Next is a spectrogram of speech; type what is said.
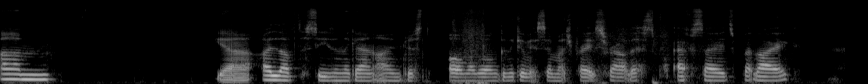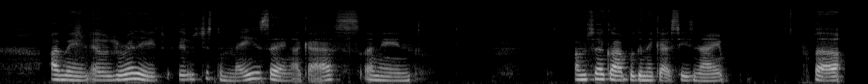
Um, yeah, I love the season again. I'm just oh my god, I'm gonna give it so much praise throughout this episode. But like, I mean, it was really, it was just amazing. I guess. I mean, I'm so glad we're gonna get season eight, but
